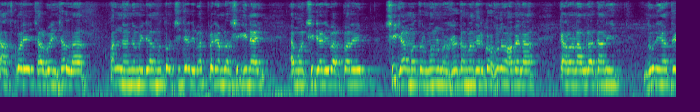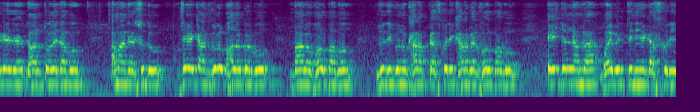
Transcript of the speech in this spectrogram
কাজ করেই ছাড়বো ইনশাল্লাহ অন্যান্য মিডিয়ার মতো সিটারি বাদ পারে আমরা শিখি নাই। এমন সিটারি বাদ পারে শিখার মতন মন মানসিকতা আমাদের কখনো হবে না। কারণ আমরা জানি, দুনিয়া থেকে যে যখন চলে যাব আমাদের শুধু যে কাজগুলো ভালো করব, ভালো ফল পাবো, যদি কোনো খারাপ কাজ করি, খারাপের ফল পাবো, এই জন্য আমরা ভয়বৃত্তি নিয়ে কাজ করি।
